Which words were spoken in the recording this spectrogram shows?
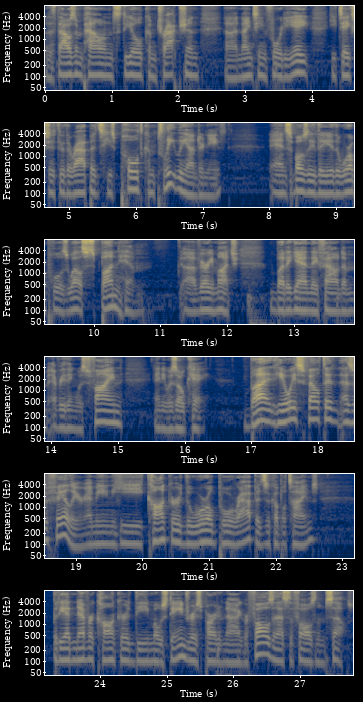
A thousand pound steel contraption, uh, 1948. He takes it through the rapids. He's pulled completely underneath, and supposedly the the whirlpool as well spun him uh, very much. But again, they found him. Everything was fine, and he was okay but he always felt it as a failure. I mean, he conquered the Whirlpool Rapids a couple times, but he had never conquered the most dangerous part of Niagara Falls, and that's the falls themselves.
